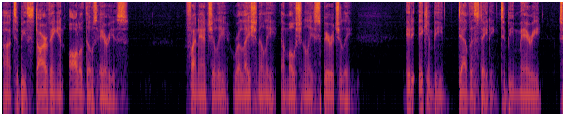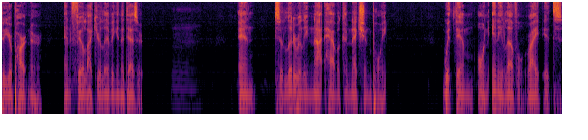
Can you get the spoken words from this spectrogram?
uh, to be starving in all of those areas financially, relationally, emotionally, spiritually. It, it can be devastating to be married to your partner and feel like you're living in a desert and to literally not have a connection point with them on any level, right? It's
